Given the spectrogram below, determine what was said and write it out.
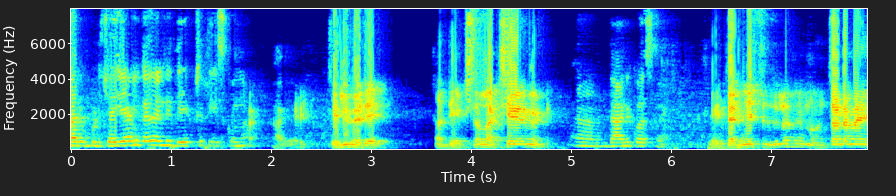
మరి ఇప్పుడు చెయ్యాలి కదండి దీక్ష తీసుకున్నా? తెలివదే ఆ దీక్ష లక్ష్యం ఏమిటి దానికోసమే. చైతన్య స్థితిలో నేను ఉంచడమే.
